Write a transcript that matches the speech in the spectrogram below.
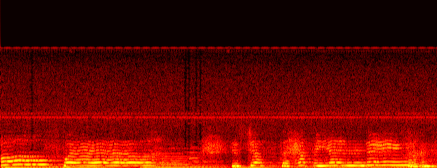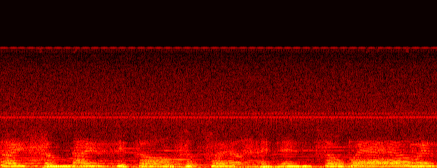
All's well. It's just a happy ending. So concise, so nice. It's all so swell and ends so well with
